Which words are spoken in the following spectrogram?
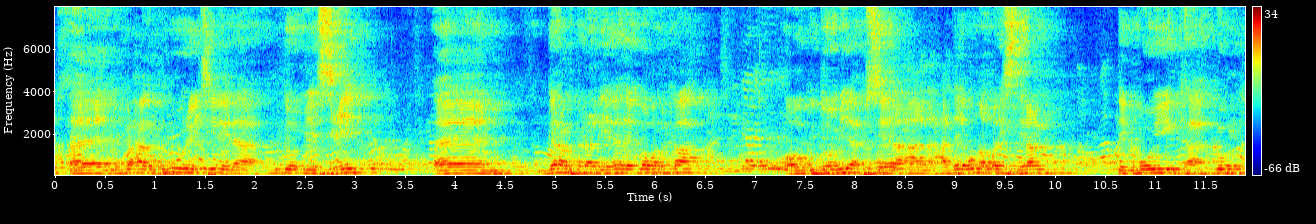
waxaan kugu wareejinaynaa guddoomiye siciid garabka dhallinyarada gobolka oo guddoomiyaha xuseen aadan caddee u dhammaystiran degmooyinka gobolka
